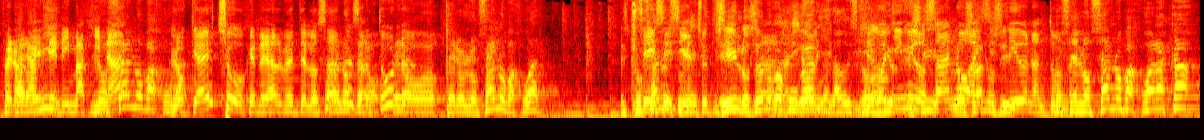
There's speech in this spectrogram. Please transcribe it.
Pero Para en, mí, en imaginar Lozano va a jugar. lo que ha hecho generalmente No, Lozano no, es pero, Antuna. pero, pero Lozano va a jugar. El sí, sí, sí, el. Chucky Sí, Lozano va a jugar. Del lado y- izquierdo. Digo, yo- Jimmy sí, Lozano, ha sí. insistido en Antuna. Entonces, ¿Lozano va a jugar acá?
